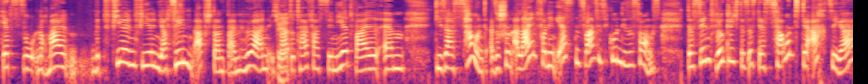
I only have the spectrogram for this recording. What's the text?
jetzt so nochmal mit vielen, vielen Jahrzehnten Abstand beim Hören, ich war Ja. total fasziniert, weil ähm, dieser Sound, also schon allein von den ersten 20 Sekunden dieses Songs, das sind wirklich, das ist der Sound der 80er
